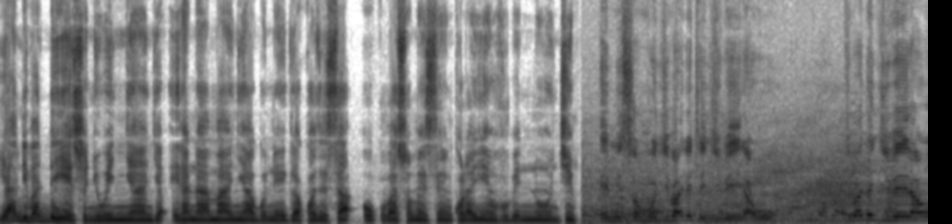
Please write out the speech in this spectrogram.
yandibadde yeesonyiwa ennyanja era n'amaanyi ago neegakozesa okubasomesa enkola y'envuba ennungi. Emisomo gibadde tegibeerawo. Gibadde gibeerawo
